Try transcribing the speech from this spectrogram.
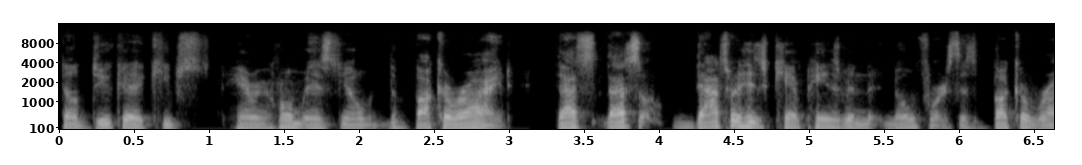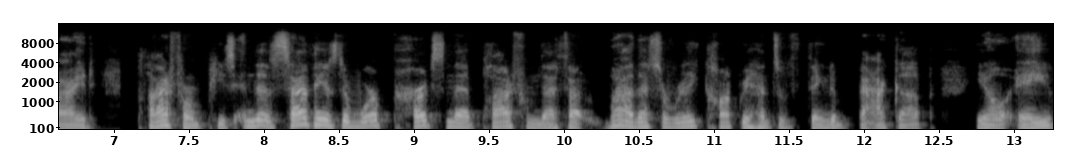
Del Duca keeps hammering home is you know the buck a ride. That's that's that's what his campaign has been known for is this buck a ride platform piece. And the sad thing is there were parts in that platform that I thought, wow, that's a really comprehensive thing to back up. You know, a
